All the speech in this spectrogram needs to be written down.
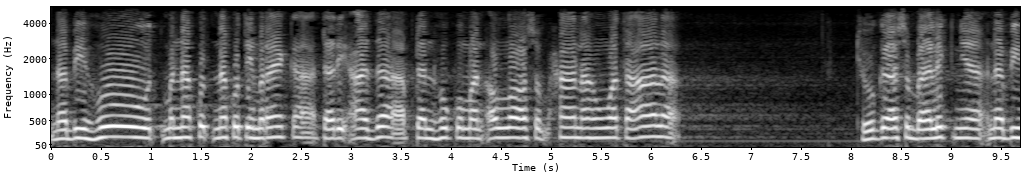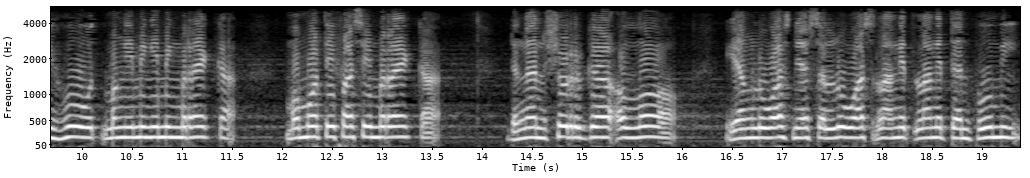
Nabi Hud menakut-nakuti mereka dari azab dan hukuman Allah subhanahu wa ta'ala. Juga sebaliknya Nabi Hud mengiming-iming mereka, memotivasi mereka dengan surga Allah yang luasnya seluas langit-langit dan bumi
